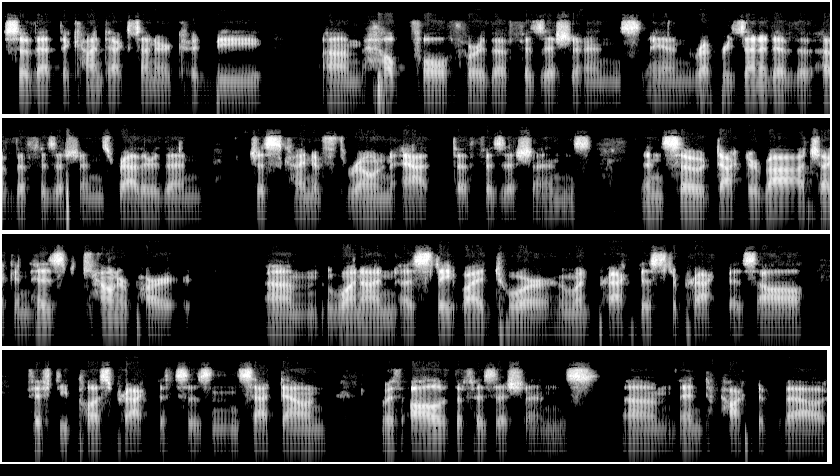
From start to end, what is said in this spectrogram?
so that the contact center could be um, helpful for the physicians and representative of the physicians rather than just kind of thrown at the physicians. And so Dr. Bacak and his counterpart um, went on a statewide tour and went practice to practice, all 50 plus practices, and sat down with all of the physicians um, and talked about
